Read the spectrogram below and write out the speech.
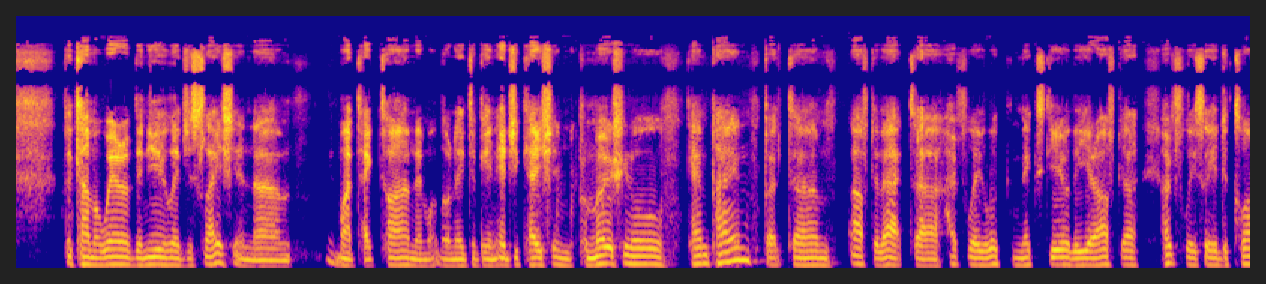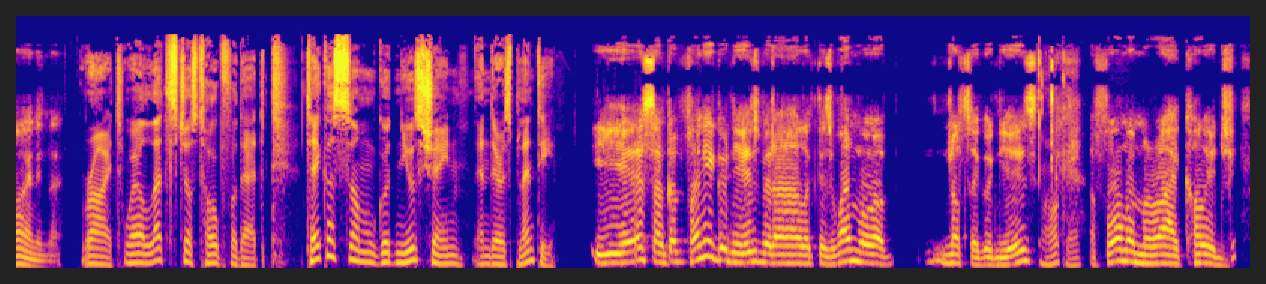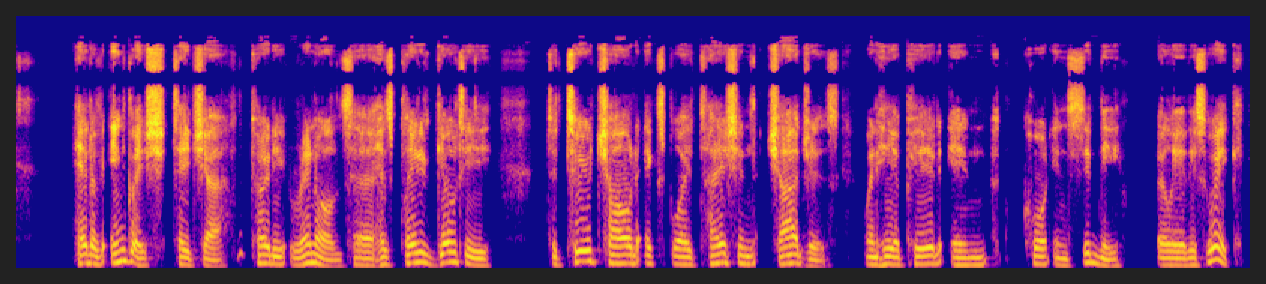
become aware of the new legislation, um, it might take time. Then there'll need to be an education promotional campaign. But um, after that, uh, hopefully, look next year or the year after, hopefully see a decline in that. Right. Well, let's just hope for that. Take us some good news, Shane, and there's plenty. Yes, I've got plenty of good news, but uh, look, there's one more not so good news. Okay. A former Moriah College head of English teacher Cody Reynolds uh, has pleaded guilty to two child exploitation charges when he appeared in court in Sydney earlier this week.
